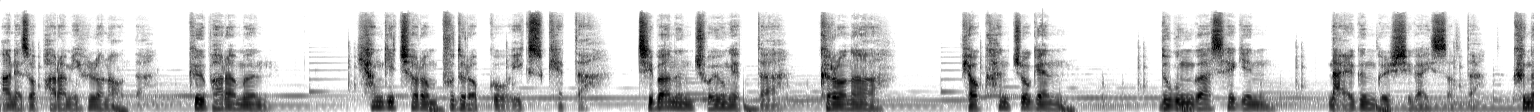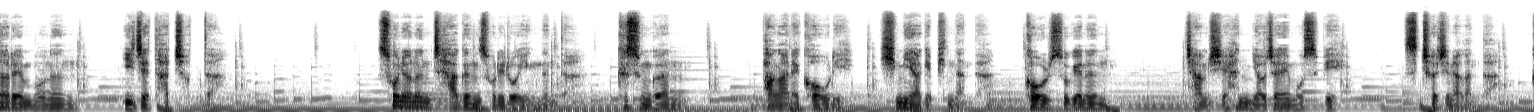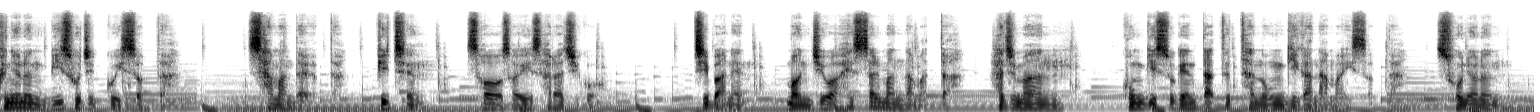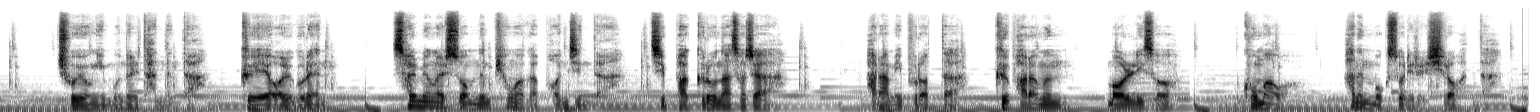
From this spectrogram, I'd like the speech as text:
안에서 바람이 흘러나온다. 그 바람은 향기처럼 부드럽고 익숙했다. 집안은 조용했다. 그러나 벽 한쪽엔 누군가 새긴 낡은 글씨가 있었다. 그날의 문은 이제 닫혔다. 소녀는 작은 소리로 읽는다. 그 순간 방 안의 거울이 희미하게 빛난다. 거울 속에는 잠시 한 여자의 모습이 스쳐 지나간다. 그녀는 미소 짓고 있었다. 사만다였다. 빛은 서서히 사라지고 집 안엔 먼지와 햇살만 남았다. 하지만 공기 속엔 따뜻한 온기가 남아 있었다. 소녀는 조용히 문을 닫는다. 그의 얼굴엔 설명할 수 없는 평화가 번진다. 집 밖으로 나서자 바람이 불었다. 그 바람은 멀리서 고마워 하는 목소리를 실어왔다.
